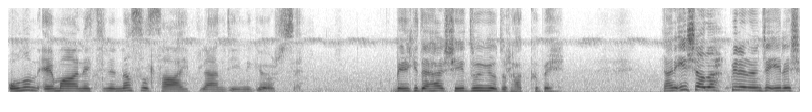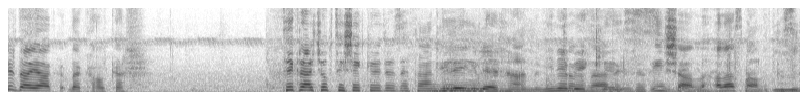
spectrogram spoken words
Onun emanetini nasıl sahiplendiğini görse. Belki de her şeyi duyuyordur Hakkı Bey. Yani inşallah bir an önce iyileşir de ayağa da kalkar. Tekrar çok teşekkür ederiz efendim. Güle güle efendim. Yine Çok bekleriz. naziksiniz inşallah. Allah'a ısmarladık kızım.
